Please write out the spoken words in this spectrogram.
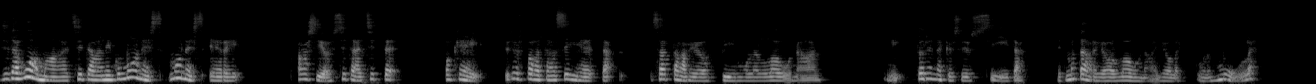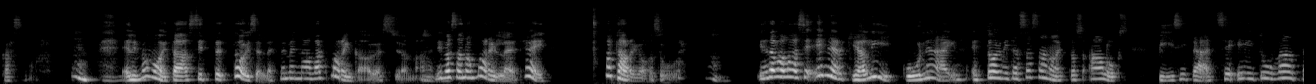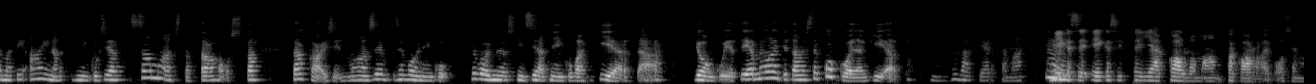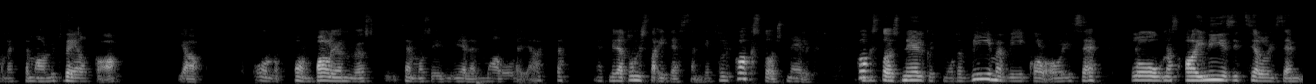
Sitä huomaa, että sitä on niin mones, mones eri asioissa. Sitä, että sitten, okei, jos palataan siihen, että sä tarjoat mulle lounaan, niin todennäköisyys siitä, että mä tarjoan lounaan jollekulle muulle, kasvaa. Mm. Mm. Eli mä voin taas sitten toiselle, me mennään vaikka Marin kanssa yössä syömään, mm. niin mä sanon Marille, että hei, mä tarjoan sulle. Mm. Ja tavallaan se energia liikkuu näin, että toi mitä sä sanoit tuossa aluksi, sitä, että se ei tule välttämättä aina niin kuin sieltä samasta tahosta takaisin, vaan se, se, voi, niin kuin, se voi myöskin sieltä niin kuin vaikka kiertää jonkun. Ja me laitetaan sitä koko ajan kiertoon. Mm, hyvä kiertämään. Mm. Eikä, se, eikä sitten jää kalvamaan takaraivoa semmoinen, että mä oon nyt velkaa. Ja on, on paljon myös semmoisia mielenmalleja, että, että mitä tunnistaa itsessäni, että se oli 12.40. 12.40 muuten viime viikolla oli se lounas. Ai niin, ja sitten siellä oli se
